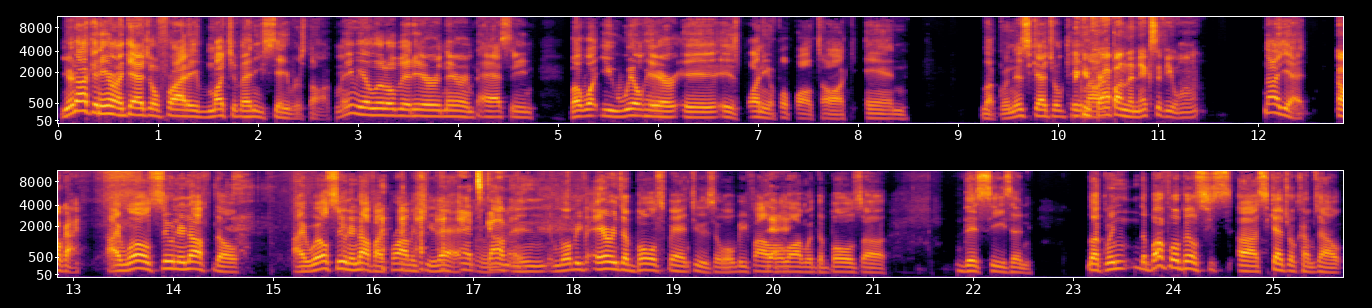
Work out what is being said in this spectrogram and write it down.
you're not gonna hear on Casual Friday much of any Sabres talk. Maybe a little bit here and there in passing, but what you will hear is, is plenty of football talk. And look, when this schedule came can out, crap on the Knicks if you want. not yet. Okay. I will soon enough, though. I will soon enough. I promise you that. Mm, coming. And, and we'll be. Aaron's a Bulls fan too, so we'll be following Yeah. along with the Bulls uh, this season. Look, when the Buffalo Bills uh, schedule comes out,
